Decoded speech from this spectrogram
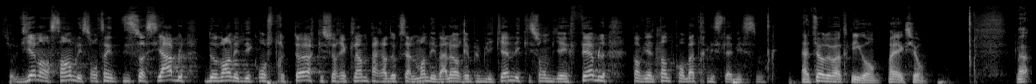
se viennent ensemble et sont indissociables devant les déconstructeurs qui se réclament paradoxalement des valeurs républicaines et qui sont bien faibles quand vient le temps de combattre l'islamisme. Nature de votre réaction. Bah,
